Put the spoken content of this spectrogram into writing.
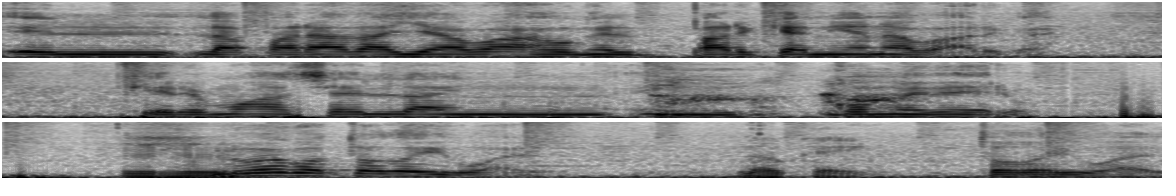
el- la parada allá abajo en el Parque Aniana Vargas. Queremos hacerla en, en Comedero. Luego todo igual. Ok. Todo igual.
